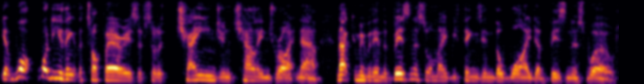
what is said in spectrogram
Yeah, what what do you think are the top areas of sort of change and challenge right now? That can be within the business or maybe things in the wider business world.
